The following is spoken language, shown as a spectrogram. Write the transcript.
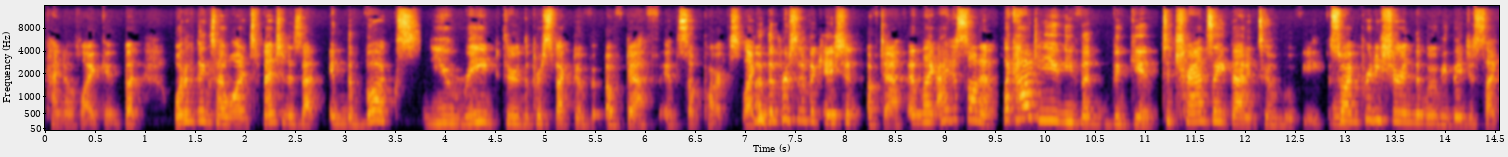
kind of like it. But one of the things I wanted to mention is that in the books, you read through the perspective of death in some parts, like the personification of death. And like, I just want to, like, how do you even begin to translate that into a movie? So Mm. I'm pretty sure in the movie, they just like,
